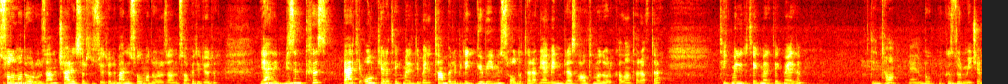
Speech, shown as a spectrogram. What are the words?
Soluma doğru uzandım. Charlie sırt üstü yatıyordu. Ben de soluma doğru uzandım. Sohbet ediyorduk. Yani bizim kız belki 10 kere tekmeledi beni. Tam böyle bir de göbeğimin solda taraf yani benim biraz altıma doğru kalan tarafta. Tekmeledi, tekmeledi, tekmeledim. Dedim tamam yani bu, bu kız durmayacak.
